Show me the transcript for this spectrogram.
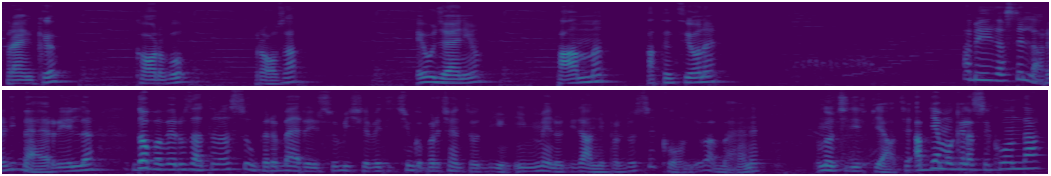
Frank, Corvo, Rosa, Eugenio, Pam, attenzione. Abilità stellare di Beryl. Dopo aver usato la super, Beryl subisce il 25% di, in meno di danni per 2 secondi. Va bene, non ci dispiace. Abbiamo anche la seconda.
